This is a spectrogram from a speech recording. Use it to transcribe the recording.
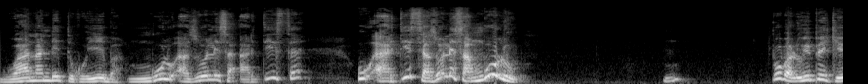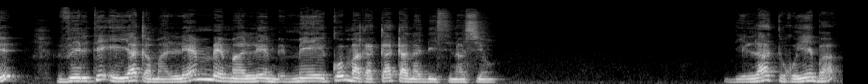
wana nde tokoyeba ngulu azolesa artiste ou artiste azolesa ngulu. Mpo hmm? balobi mpe ke verité eyaka malembe malembe me ekomaka kaka na destination. De là tokoyeba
